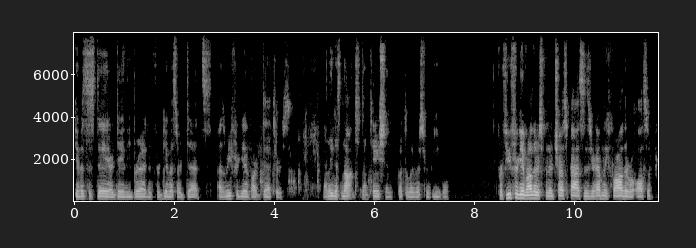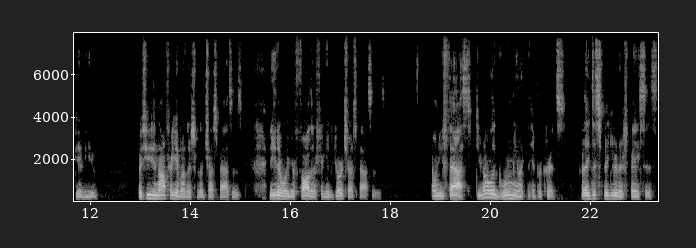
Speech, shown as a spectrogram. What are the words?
Give us this day our daily bread, and forgive us our debts, as we forgive our debtors. And lead us not into temptation, but deliver us from evil. For if you forgive others for their trespasses, your heavenly Father will also forgive you. But if you do not forgive others for their trespasses, neither will your Father forgive your trespasses. And when you fast, do not look gloomy like the hypocrites, for they disfigure their faces,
